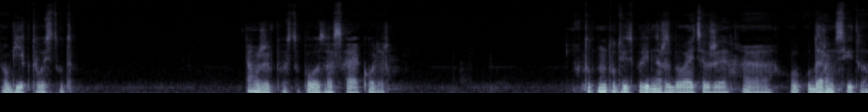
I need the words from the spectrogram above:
об'єкту ось тут. Там вже поступово згасає колір. Тут, ну, тут відповідно розбивається вже е, ударом світла.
